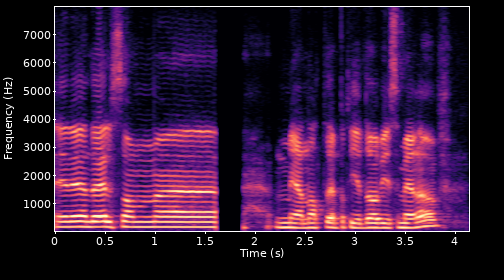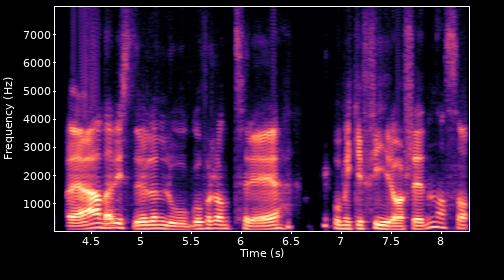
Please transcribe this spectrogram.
er det en del som eh, mener at det er på tide å vise mer av. Ja, der viste de vel en logo for sånn tre om ikke fire år siden, og så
